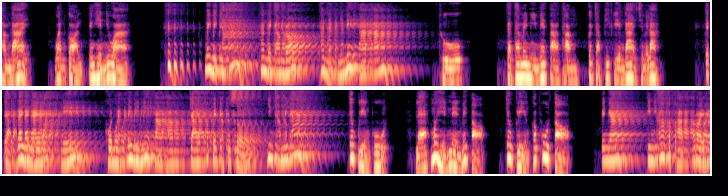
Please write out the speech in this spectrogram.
ทำได้ วันก่อนยังเห็นนี่หว่า ไม่มีทางท่านไม่ทำหรอกท่านน่ะมีเมตตาธรรมถูก แต่ถ้าไม่มีเมตตาธรรมก็จับพี่เกลียงได้ใช่ไหมล่ะ จะจับได้ยังไงวะ เนนคนน่ะไม่มีเมตตาธรรมใจก็เป็นอกุศล ยิ่งทำไม่ได้ เจ้าเกลียงพูด และเมื่อเห็นเนนไม่ตอบ เจ้าเกลียงก็พูดตอบ เป็นไง กินข้าวกับผักอร่อยไหม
